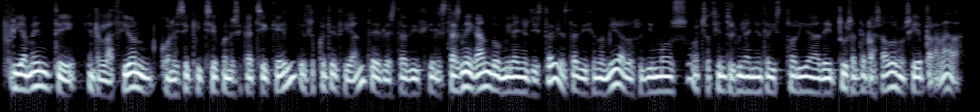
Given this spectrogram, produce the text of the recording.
fríamente en relación con ese quiché, con ese cachiquel, es lo que te decía antes, le estás, diciendo, le estás negando mil años de historia, le estás diciendo, mira, los últimos 800.000 años de la historia de tus antepasados no sirve para nada.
